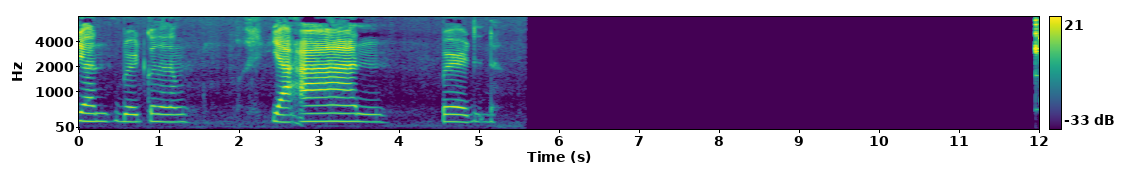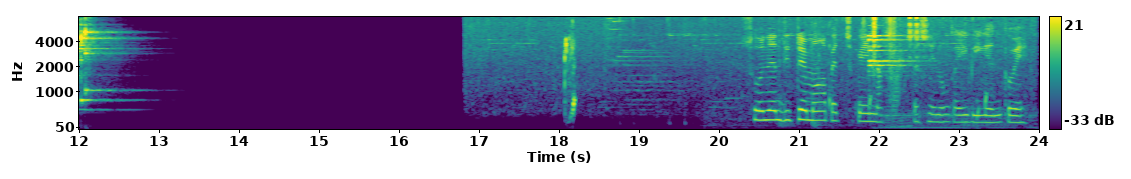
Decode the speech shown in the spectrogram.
Yan, bird ko na lang. Yan. Bird. So, nandito yung mga pets ko yung kasi nung kaibigan ko eh.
